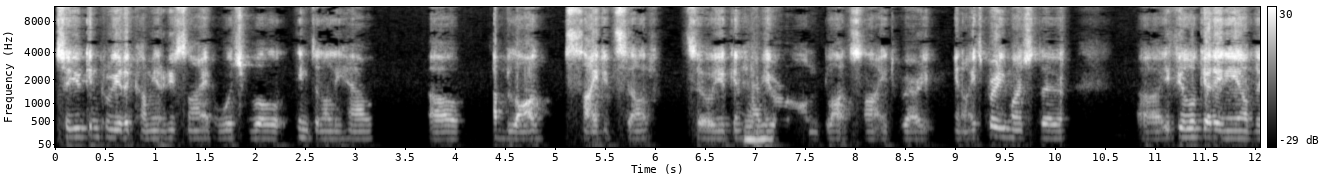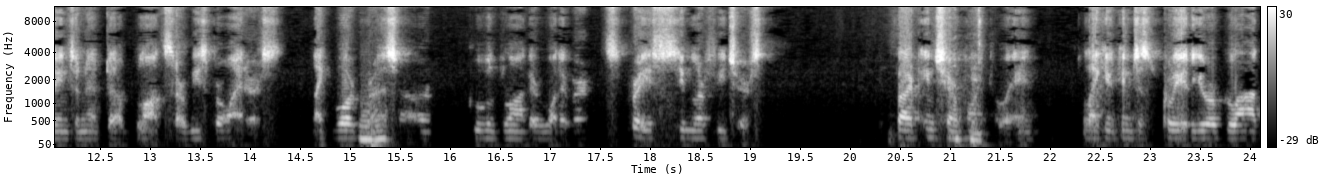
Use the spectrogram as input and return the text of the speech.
so you can create a community site which will internally have uh, a blog site itself. So you can have Mhm. your own blog site where you, you know it's pretty much the uh, if you look at any of the internet uh, blog service providers like WordPress or Google Blog or whatever, it's pretty similar features, but in SharePoint way. Like you can just create your blog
